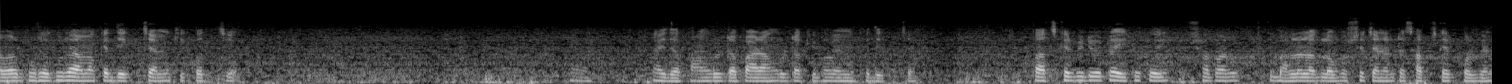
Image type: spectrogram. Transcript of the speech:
আবার ঘুরে ঘুরে আমাকে দেখছে, আমি কি করছি? এই দেখো আঙুলটা, পার আঙ্গুলটা কীভাবে মুখে দিচ্ছে। তো আজকের ভিডিওটা এইটুকুই। সবার ভালো লাগলে অবশ্যই চ্যানেলটা সাবস্ক্রাইব করবেন।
